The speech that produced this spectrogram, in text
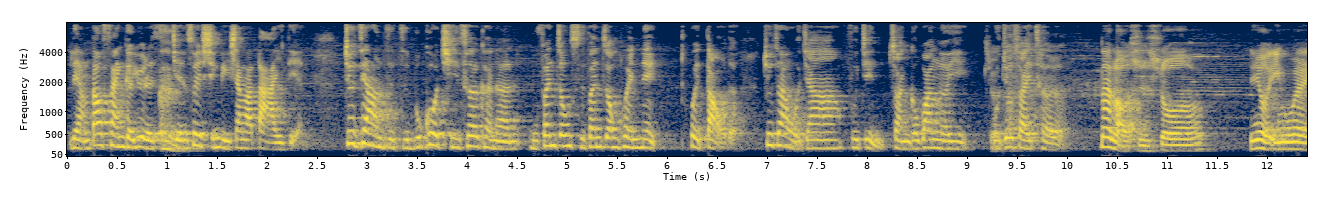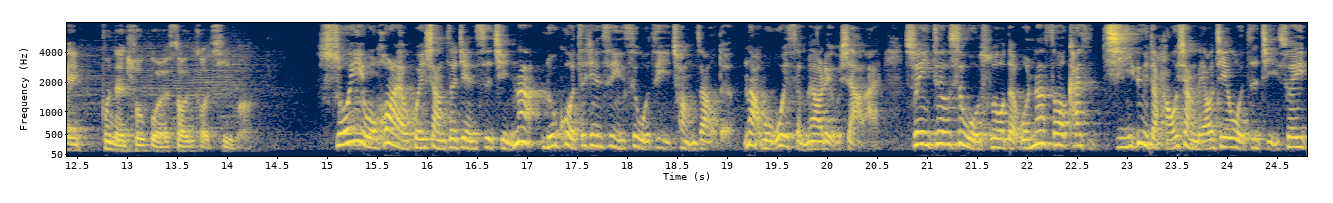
两到三个月的时间，所以行李箱要大一点。就这样子，只不过骑车可能五分钟、十分钟会内会到的，就在我家附近转个弯而已，我就摔车了。那老实说，你有因为不能出国而松一口气吗？所以我后来回想这件事情，那如果这件事情是我自己创造的，那我为什么要留下来？所以这就是我说的，我那时候开始急欲的好想了解我自己，所以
